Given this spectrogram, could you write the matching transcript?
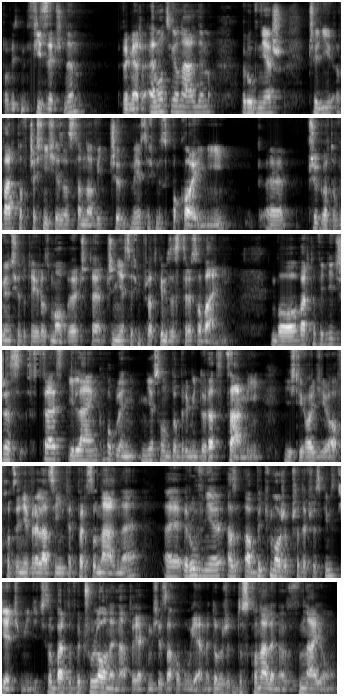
powiedzmy, fizycznym, w wymiarze emocjonalnym również, czyli warto wcześniej się zastanowić, czy my jesteśmy spokojni, e, przygotowując się do tej rozmowy, czy, te, czy nie jesteśmy przypadkiem zestresowani. Bo warto wiedzieć, że stres i lęk w ogóle nie są dobrymi doradcami, jeśli chodzi o wchodzenie w relacje interpersonalne, e, również, a, być może przede wszystkim z dziećmi. Dzieci są bardzo wyczulone na to, jak my się zachowujemy, Dobrze, doskonale nas znają,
